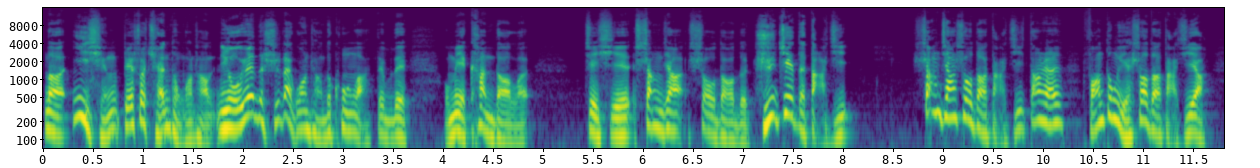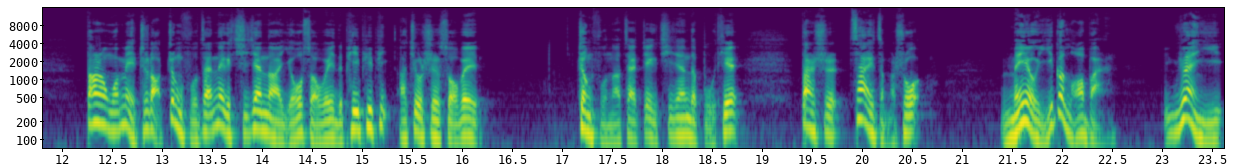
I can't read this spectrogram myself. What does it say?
那疫情别说传统广场，纽约的时代广场都空了，对不对？我们也看到了这些商家受到的直接的打击。商家受到打击，当然房东也受到打击啊。当然，我们也知道政府在那个期间呢，有所谓的 PPP 啊，就是所谓政府呢在这个期间的补贴。但是再怎么说，没有一个老板。愿意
